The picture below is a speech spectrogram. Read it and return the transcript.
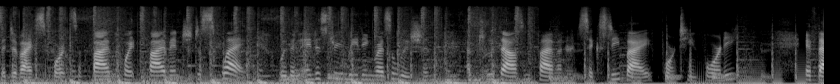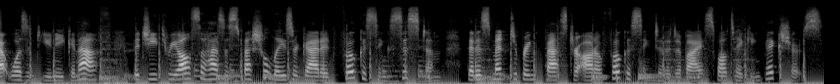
The device sports a 5.5 inch display with an industry leading resolution of 2560 by 1440. If that wasn't unique enough, the G3 also has a special laser guided focusing system that is meant to bring faster autofocusing to the device while taking pictures.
